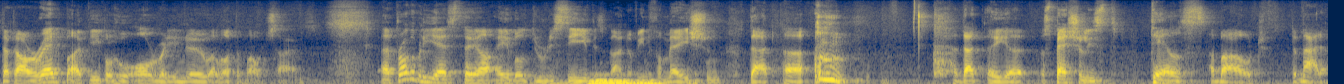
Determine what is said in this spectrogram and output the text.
that are read by people who already know a lot about science. Uh, probably yes, they are able to receive this kind of information that, uh, that a, uh, a specialist tells about the matter.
